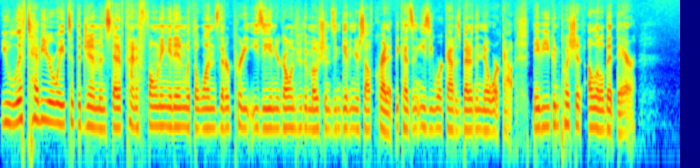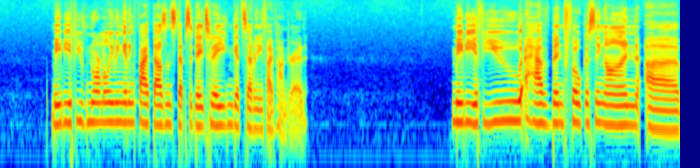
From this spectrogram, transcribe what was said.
you lift heavier weights at the gym instead of kind of phoning it in with the ones that are pretty easy and you're going through the motions and giving yourself credit because an easy workout is better than no workout. Maybe you can push it a little bit there. Maybe if you've normally been getting 5,000 steps a day today, you can get 7,500. Maybe if you have been focusing on uh,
